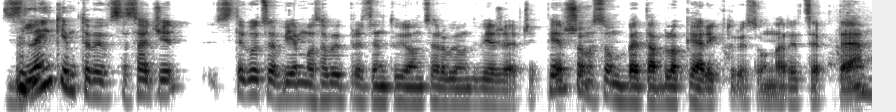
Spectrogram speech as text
Z mhm. lękiem to my w zasadzie, z tego co wiem, osoby prezentujące robią dwie rzeczy. Pierwszą są beta blokery, które są na receptę.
